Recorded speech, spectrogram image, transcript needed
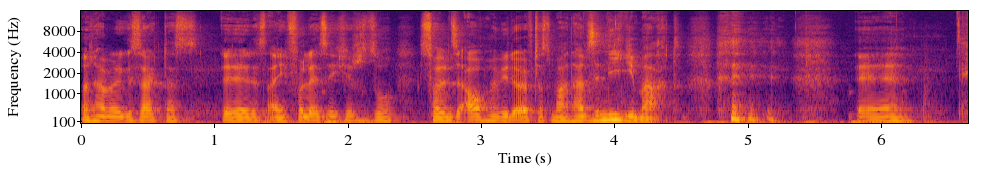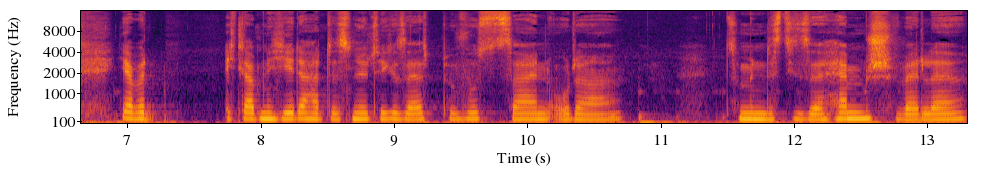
Und haben mir gesagt, dass äh, das eigentlich verlässlich ist und so, sollen sie auch mal wieder öfters machen. Haben sie nie gemacht. äh, Ja, aber ich glaube, nicht jeder hat das nötige Selbstbewusstsein oder zumindest diese Hemmschwelle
